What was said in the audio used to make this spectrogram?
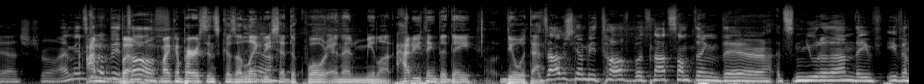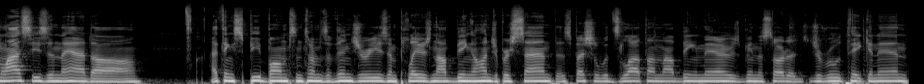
Yeah, it's true. I mean, it's gonna I'm, be tough. My comparisons because Allegri yeah. said the quote, and then Milan. How do you think that they deal with that? It's obviously gonna be tough, but it's not something they're. It's new to them. They've even last season they had, uh, I think, speed bumps in terms of injuries and players not being 100, percent especially with Zlatan not being there, who's been the starter, Giroud taken in.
